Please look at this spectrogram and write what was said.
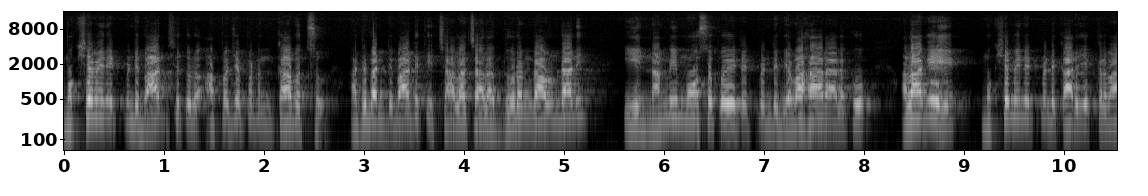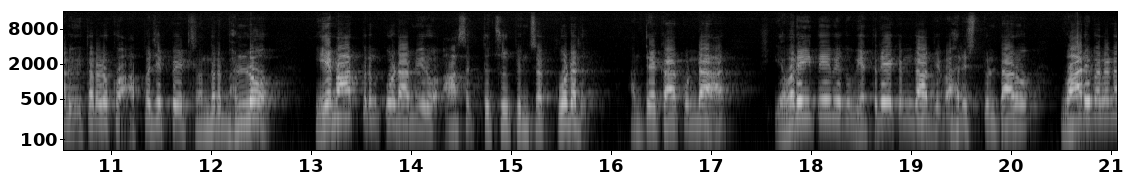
ముఖ్యమైనటువంటి బాధ్యతలు అప్పచెప్పడం కావచ్చు. అటువంటి వాటికి చాలా చాలా దూరంగా ఉండాలి. ఈ నమ్మి మోసపోయేటటువంటి వ్యవహారాలకు అలాగే ముఖ్యమైనటువంటి కార్యక్రమాలు ఇతరులకు అప్పజెప్పే సందర్భంలో ఏమాత్రం కూడా మీరు ఆసక్తి చూపించకూడదు. అంతేకాకుండా ఎవరైతే మీకు వ్యతిరేకంగా వ్యవహరిస్తుంటారో వారి వలన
